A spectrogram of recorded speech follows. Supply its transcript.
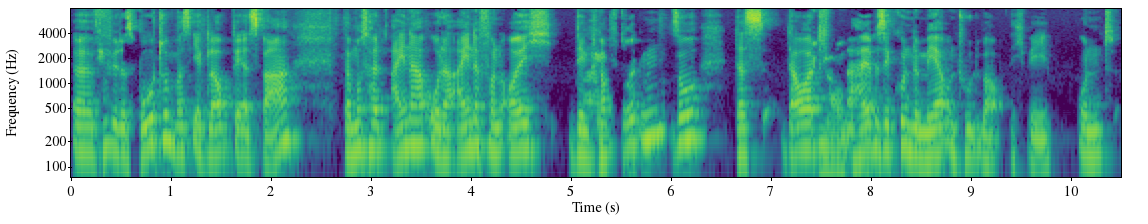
äh, für das Votum, was ihr glaubt, wer es war. Da muss halt einer oder eine von euch den Knopf drücken, so. Das dauert genau. eine halbe Sekunde mehr und tut überhaupt nicht weh. Und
